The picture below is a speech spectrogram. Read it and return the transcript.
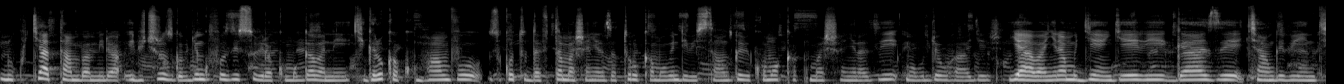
ni ukucyatambamira ibicuruzwa by'ingufu zisubira ku mugabane kigaruka ku mpamvu z'uko tudafite amashanyarazi aturuka mu bindi bisanzwe bikomoka ku mashanyarazi mu buryo buhagije. Yaba nyiramugengeri gaze cyangwa ibindi.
